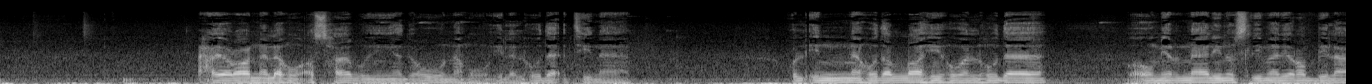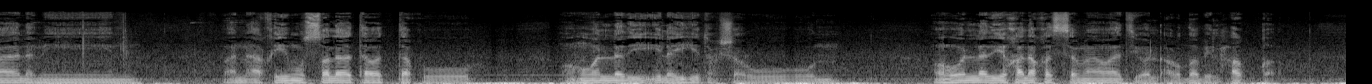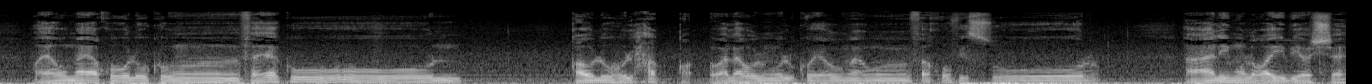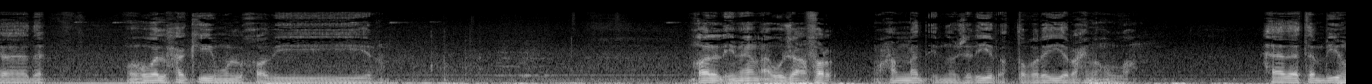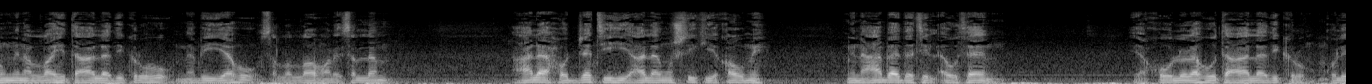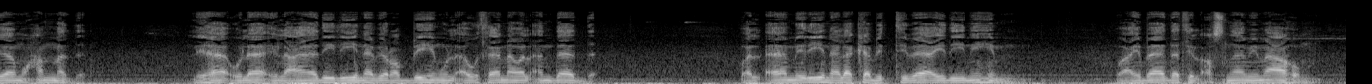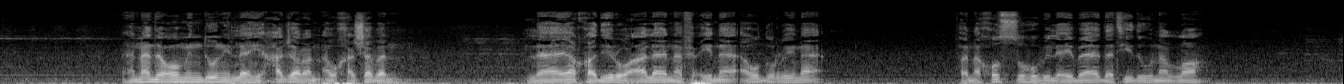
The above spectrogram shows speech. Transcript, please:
حيران له أصحاب يدعونه إلى الهدى ائتنا. قل إن هدى الله هو الهدى وأمرنا لنسلم لرب العالمين. وأن أقيموا الصلاة واتقوه وهو الذي إليه تحشرون وهو الذي خلق السماوات والأرض بالحق ويوم يقول كن فيكون قوله الحق وله الملك يوم ينفخ في الصور عالم الغيب والشهادة وهو الحكيم الخبير قال الإمام أبو جعفر محمد بن جرير الطبري رحمه الله. هذا تنبيه من الله تعالى ذكره نبيه صلى الله عليه وسلم على حجته على مشركي قومه من عبدة الأوثان. يقول له تعالى ذكره قل يا محمد لهؤلاء العادلين بربهم الأوثان والأنداد والآمرين لك باتباع دينهم وعبادة الأصنام معهم. أندعو من دون الله حجرا أو خشبا لا يقدر على نفعنا أو ضرنا فنخصه بالعبادة دون الله.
